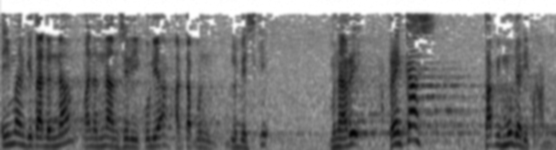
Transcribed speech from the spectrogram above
Iman kita ada enam, mana enam siri kuliah ataupun lebih sikit. Menarik, ringkas tapi mudah dipahami.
